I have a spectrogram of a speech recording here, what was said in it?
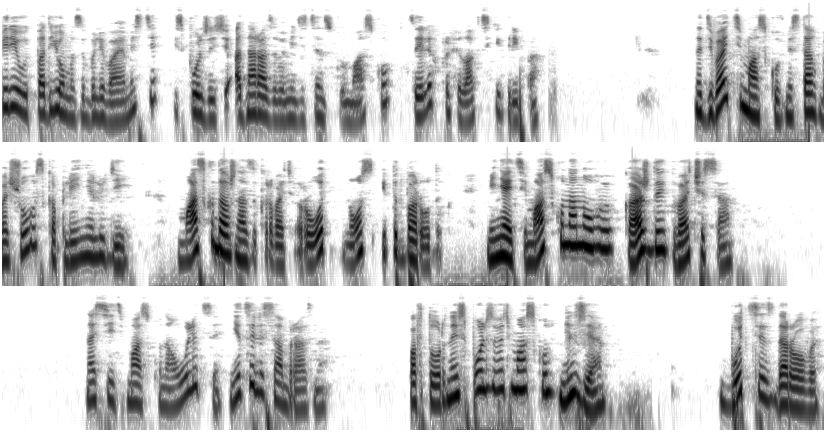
период подъема заболеваемости используйте одноразовую медицинскую маску в целях профилактики гриппа. Надевайте маску в местах большого скопления людей. Маска должна закрывать рот, нос и подбородок. Меняйте маску на новую каждые 2 часа. Носить маску на улице нецелесообразно. Повторно использовать маску нельзя. Будьте здоровы!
